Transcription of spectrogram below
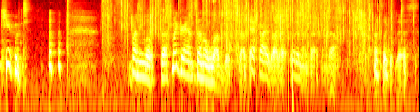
Cute. Funny little stuff. My grandson will love this stuff. Heck, I love it. What am I talking about? Let's look at this.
